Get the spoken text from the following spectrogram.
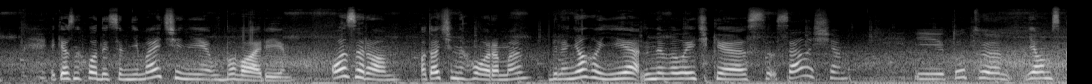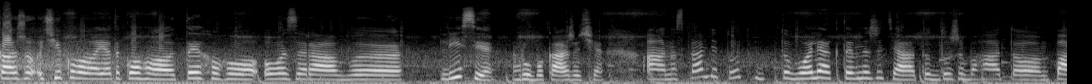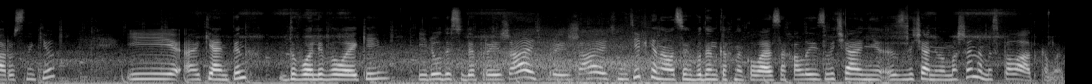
яке знаходиться в Німеччині в Баварії. Озеро оточене горами. Біля нього є невеличке селище. І тут е, я вам скажу, очікувала я такого тихого озера в лісі, грубо кажучи. А насправді тут доволі активне життя. Тут дуже багато парусників і е, кемпінг доволі великий. І люди сюди приїжджають, приїжджають не тільки на оцих будинках на колесах, але й звичайні, звичайними машинами з палатками.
